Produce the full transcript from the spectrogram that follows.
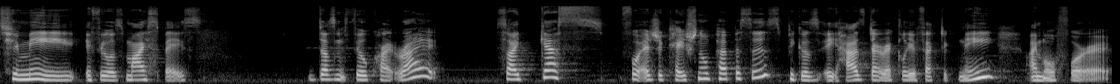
to me, if it was my space, doesn't feel quite right. So I guess for educational purposes because it has directly affected me, I'm all for it.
